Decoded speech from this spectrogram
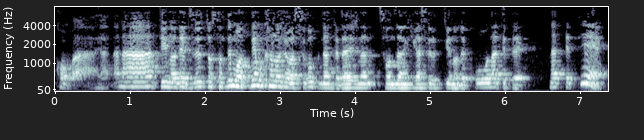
婚はやだなーっていうので、ずっとその、でも、でも彼女はすごくなんか大事な存在な気がするっていうので、こうなってて、なってて、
